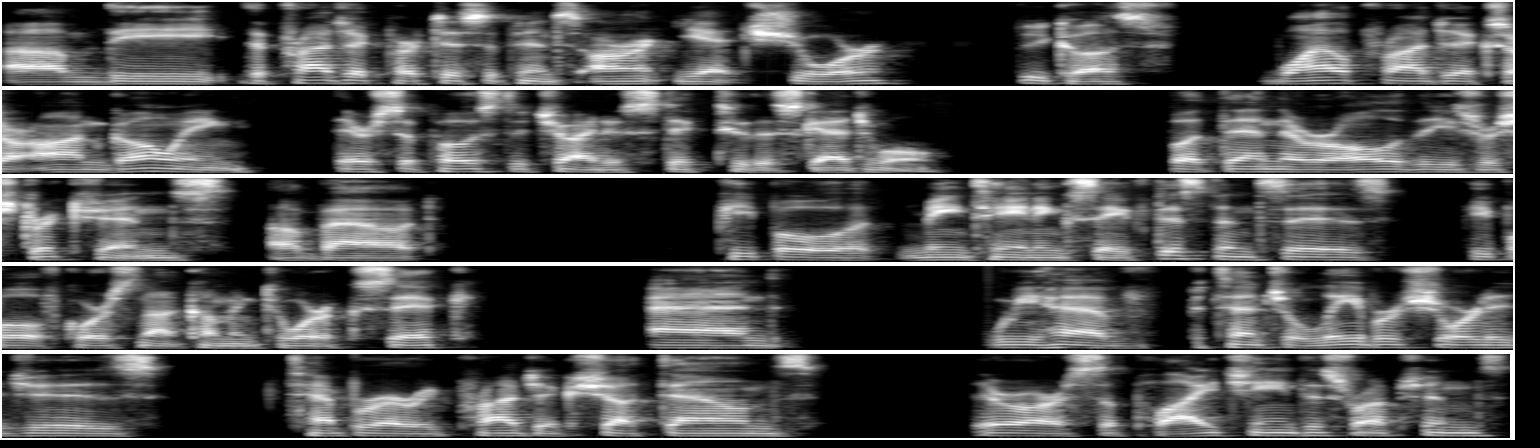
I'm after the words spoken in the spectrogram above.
Um, the the project participants aren't yet sure because while projects are ongoing, they're supposed to try to stick to the schedule. But then there are all of these restrictions about people maintaining safe distances, people, of course, not coming to work sick. And we have potential labor shortages, temporary project shutdowns. There are supply chain disruptions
